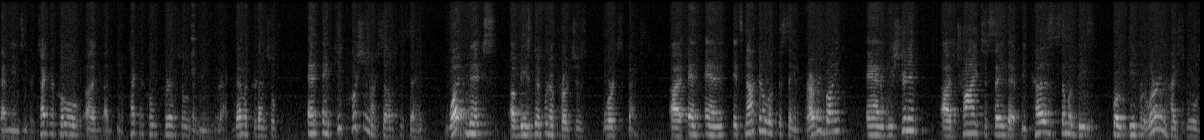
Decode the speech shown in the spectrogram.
That means either technical, uh, uh, you know, technical credentials, that means either academic credentials, and, and keep pushing ourselves to say what mix of these different approaches works best. Uh, and, and it's not going to look the same for everybody, and we shouldn't uh, try to say that because some of these, quote, deeper learning high schools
